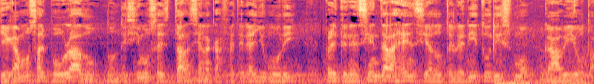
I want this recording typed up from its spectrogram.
Llegamos al poblado donde hicimos estancia en la cafetería Yumurí, perteneciente a la agencia de hotelería y turismo Gaviota,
